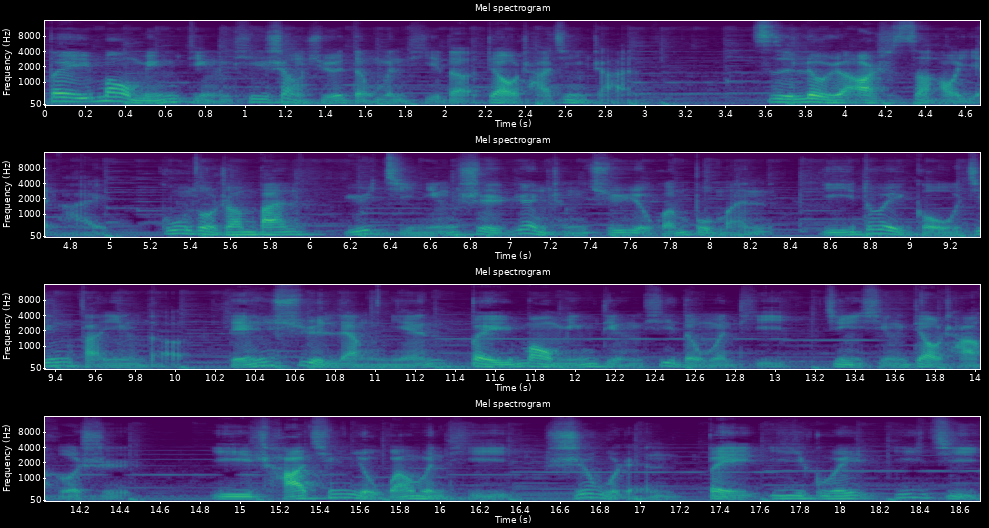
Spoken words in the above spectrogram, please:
被冒名顶替上学等问题的调查进展。自六月二十四号以来，工作专班与济宁市任城区有关部门已对狗精反映的连续两年被冒名顶替等问题进行调查核实，已查清有关问题，十五人被依规依纪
